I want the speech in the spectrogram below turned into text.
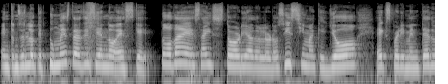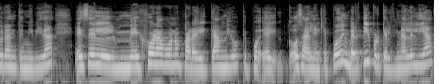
Entonces lo que tú me estás diciendo es que toda esa historia dolorosísima que yo experimenté durante mi vida es el mejor abono para el cambio que eh, o sea, en el que puedo invertir porque al final del día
